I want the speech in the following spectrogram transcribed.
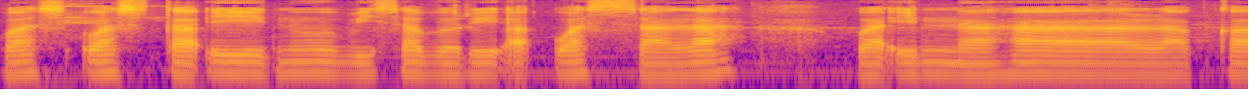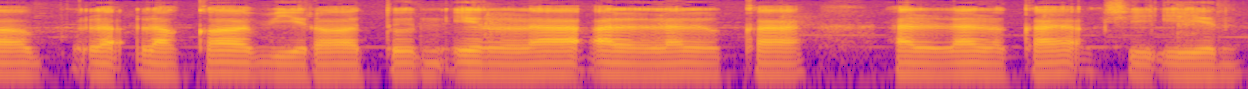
Was wasta'inu bisa beri wassalah wa innaha laka lakabiratun illa allal ka allal ka siin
